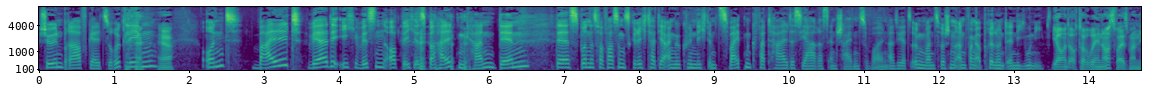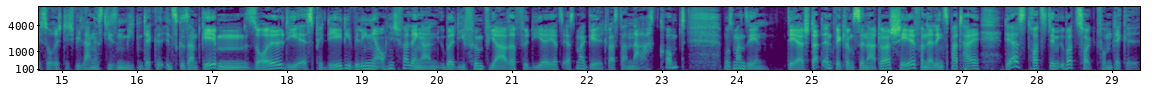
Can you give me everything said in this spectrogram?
schön brav Geld zurücklegen. ja. Und bald werde ich wissen, ob ich es behalten kann, denn das Bundesverfassungsgericht hat ja angekündigt, im zweiten Quartal des Jahres entscheiden zu wollen. Also jetzt irgendwann zwischen Anfang April und Ende Juni. Ja, und auch darüber hinaus weiß man nicht so richtig, wie lange es diesen Mietendeckel insgesamt geben soll. Die SPD, die will ihn ja auch nicht verlängern. Über die fünf Jahre, für die er jetzt erstmal gilt. Was danach kommt, muss man sehen. Der Stadtentwicklungssenator Scheel von der Linkspartei, der ist trotzdem überzeugt vom Deckel.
